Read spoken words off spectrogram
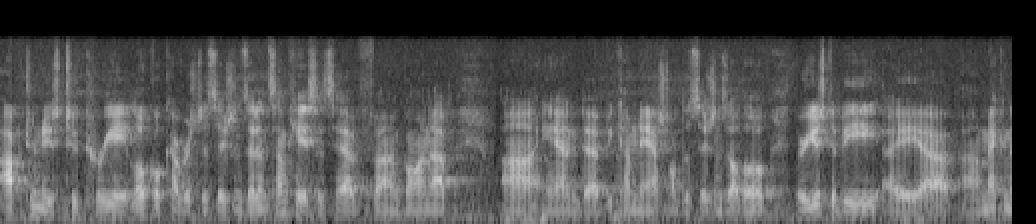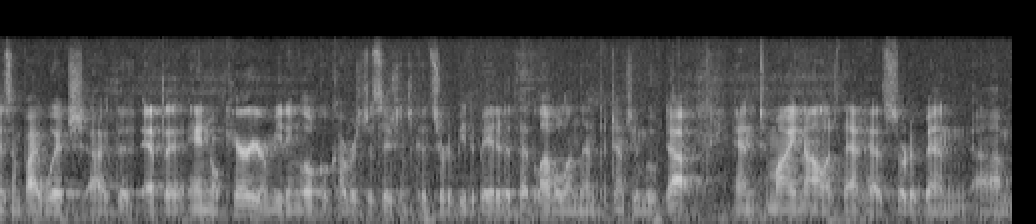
opportunities to create local coverage decisions that in some cases have gone up uh, and uh, become national decisions, although there used to be a, uh, a mechanism by which uh, the, at the annual carrier meeting, local coverage decisions could sort of be debated at that level and then potentially moved up. And to my knowledge, that has sort of been, um,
